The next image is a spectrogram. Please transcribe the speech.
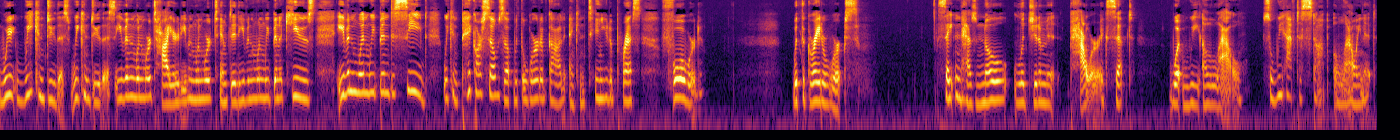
we we can do this. We can do this even when we're tired, even when we're tempted, even when we've been accused, even when we've been deceived. We can pick ourselves up with the word of God and continue to press forward with the greater works. Satan has no legitimate power except what we allow so we have to stop allowing it.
